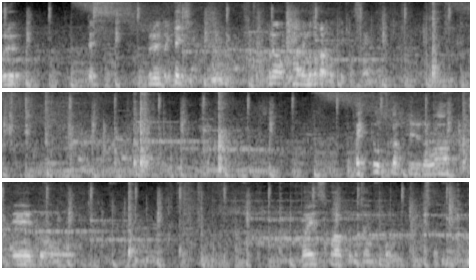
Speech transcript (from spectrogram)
ブルーです。ブルーと1対1これを、まあ、根元から塗っていきますね。はい、今日使ってるのは、えっ、ー、と、ワイスパークのジャンプコーンを使っています。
